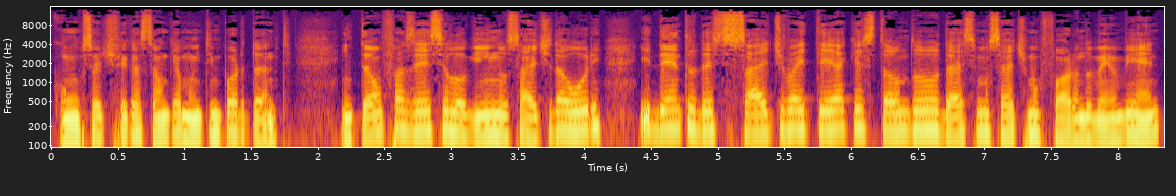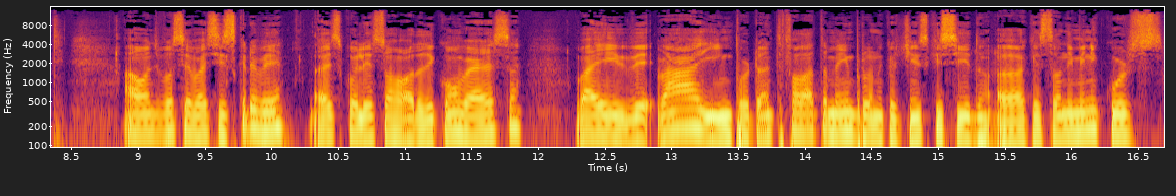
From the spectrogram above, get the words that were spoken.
com certificação, que é muito importante. Então, fazer esse login no site da URI e dentro desse site vai ter a questão do 17º Fórum do Meio Ambiente, aonde você vai se inscrever, vai escolher sua roda de conversa, vai ver... Ah, e importante falar também, Bruno, que eu tinha esquecido, uhum. a questão de mini cursos.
